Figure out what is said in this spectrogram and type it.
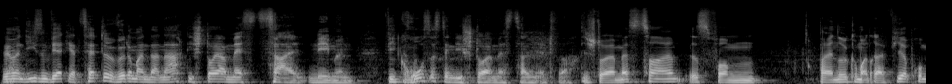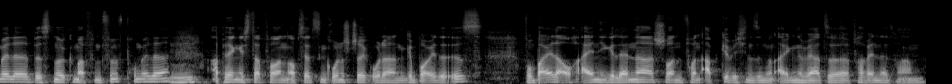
Wenn man diesen Wert jetzt hätte, würde man danach die Steuermesszahl nehmen. Wie groß ist denn die Steuermesszahl in etwa? Die Steuermesszahl ist vom bei 0,34 Promille bis 0,55 Promille, mhm. abhängig davon, ob es jetzt ein Grundstück oder ein Gebäude ist. Wobei da auch einige Länder schon von abgewichen sind und eigene Werte verwendet haben.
